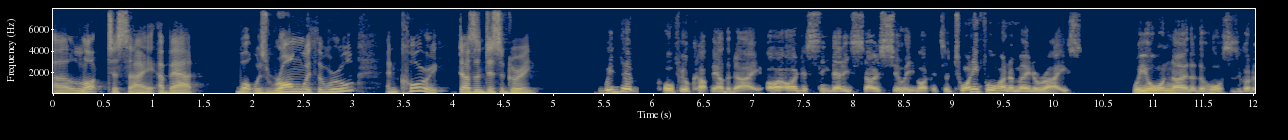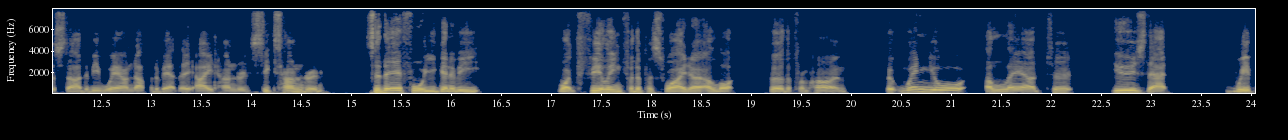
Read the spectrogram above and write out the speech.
a lot to say about what was wrong with the rule, and Corey doesn't disagree. With the Caulfield Cup the other day, I, I just think that is so silly. Like it's a 2,400 metre race. We all know that the horses have got to start to be wound up at about the 800, 600. So therefore, you're going to be like feeling for the persuader a lot further from home. But when you're allowed to use that whip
